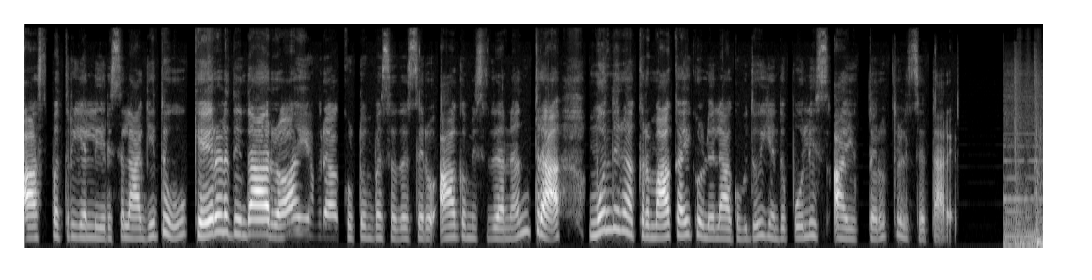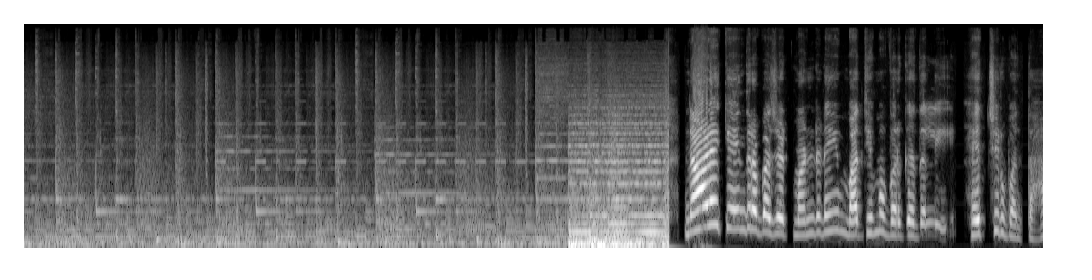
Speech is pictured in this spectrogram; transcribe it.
ಆಸ್ಪತ್ರೆಯಲ್ಲಿ ಇರಿಸಲಾಗಿದ್ದು, ಕೇರಳದಿಂದ ರಾಯ್ ಅವರ ಕುಟುಂಬ ಸದಸ್ಯರು ಆಗಮಿಸಿದ ನಂತರ ಮುಂದಿನ ಕ್ರಮ ಕೈಗೊಳ್ಳಲಾಗುವುದು ಎಂದು ಪೊಲೀಸ್ ಆಯುಕ್ತರು ತಿಳಿಸಿದ್ದಾರೆ. ನಾಳೆ ಕೇಂದ್ರ ಬಜೆಟ್ ಮಂಡನೆ ಮಧ್ಯಮ ವರ್ಗದಲ್ಲಿ ಹೆಚ್ಚಿರುವಂತಹ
